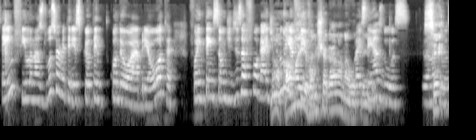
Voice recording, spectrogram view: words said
Tem fila nas duas sorveterias, porque eu tent... quando eu abri a outra, foi a intenção de desafogar e diminuir não, calma a aí, fila. vamos chegar lá na outra. Mas tem ainda. as duas. Fila nas Cê, duas.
